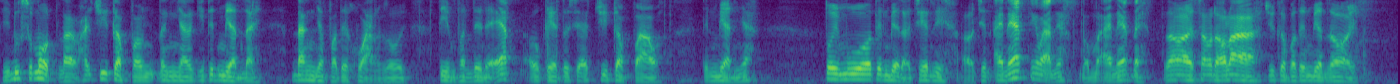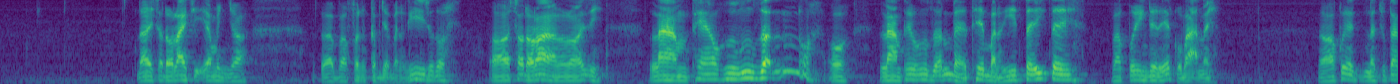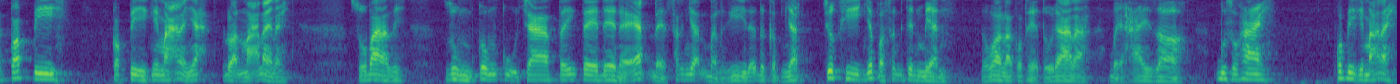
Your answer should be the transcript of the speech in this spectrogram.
thì bước số 1 là hãy truy cập vào đăng nhà đăng ký tên miền này đăng nhập vào tài khoản rồi tìm phần DNS ok tôi sẽ truy cập vào tên miền nhé tôi mua tên miền ở trên gì? Ở trên inet các bạn nhé. Bấm vào inet này. Rồi sau đó là truy cập vào tên miền rồi. Đây sau đó là chị em mình ờ, vào phần cập nhật bản ghi cho tôi. À, sau đó là nó nói gì? Làm theo hướng dẫn rồi Ồ, ờ, làm theo hướng dẫn để thêm bản ghi txt vào kênh DNS của bạn này. Đó có là chúng ta copy copy cái mã này nhá đoạn mã này này. Số 3 là gì? Dùng công cụ tra txt DNS để xác nhận bản ghi đã được cập nhật trước khi nhấp vào xác minh tên miền. Đúng không là có thể tối đa là 72 giờ. Bước số 2 copy cái mã này.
